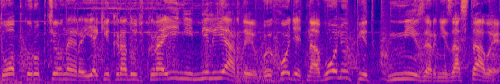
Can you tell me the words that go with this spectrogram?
Топ-корупціонери, які крадуть в країні мільярди, виходять на волю під мізерні застави.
